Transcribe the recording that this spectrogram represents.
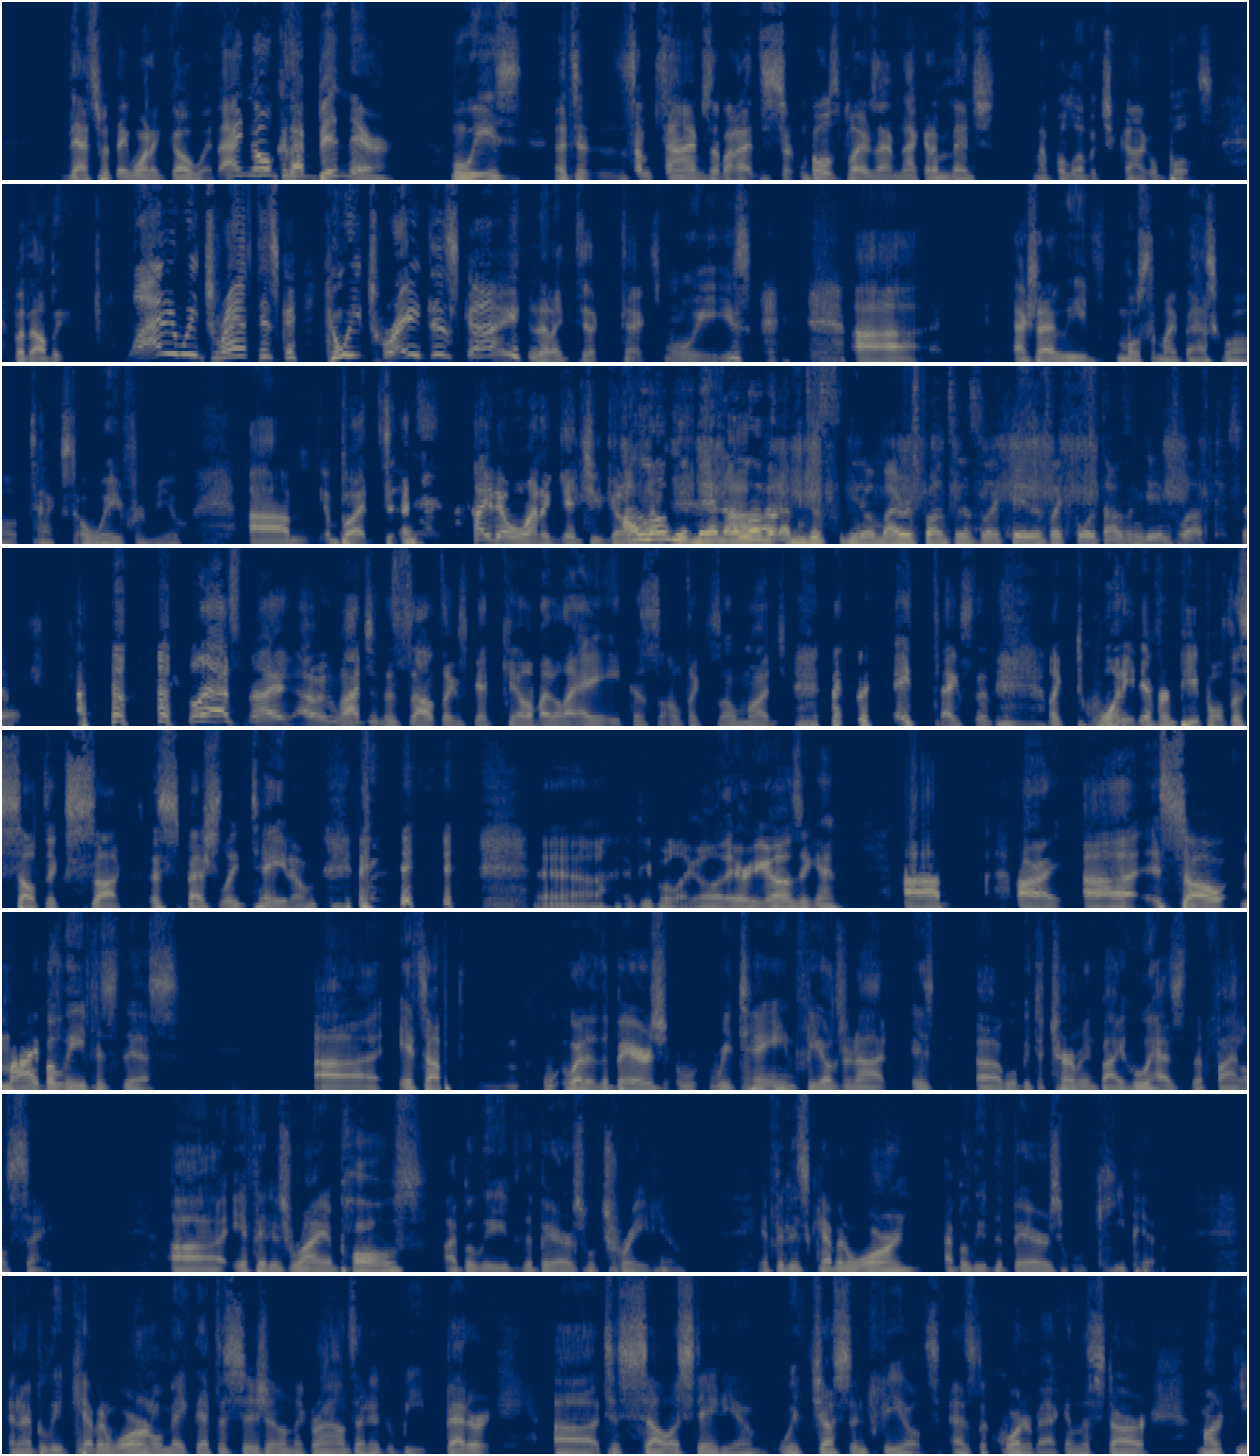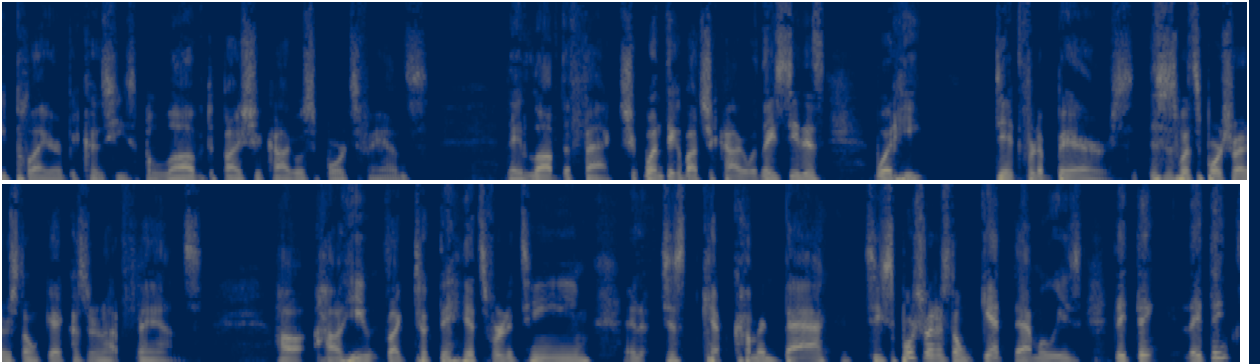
That's what they want to go with. I know because I've been there. Mueze, that's a, sometimes I certain Bulls players, I'm not going to mention my beloved Chicago Bulls, but I'll be, why did we draft this guy? Can we trade this guy? And then I t- text Mueze. Uh, actually, I leave most of my basketball text away from you. Um, but I don't want to get you going. I love it, man. I love uh, it. I'm just, you know, my response is like, hey, there's like 4,000 games left. So last night I was watching the Celtics get killed by the like I hate the Celtics so much. they texted like 20 different people. The Celtics suck, especially Tatum. yeah, and people are like, oh, there he goes again. Uh, all right. Uh, so my belief is this. Uh, it's up whether the Bears retain Fields or not is uh, will be determined by who has the final say. Uh, if it is Ryan Poles, I believe the Bears will trade him. If it is Kevin Warren, I believe the Bears will keep him. And I believe Kevin Warren will make that decision on the grounds that it would be better uh, to sell a stadium with Justin Fields as the quarterback and the star marquee player because he's beloved by Chicago sports fans. They love the fact. One thing about Chicago, when they see this, what he did for the Bears, this is what sports writers don't get because they're not fans how how he like took the hits for the team and just kept coming back. See, sports writers don't get that movies. They think they think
